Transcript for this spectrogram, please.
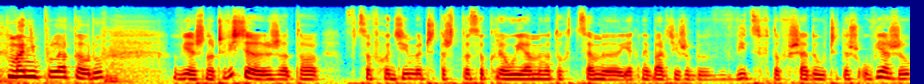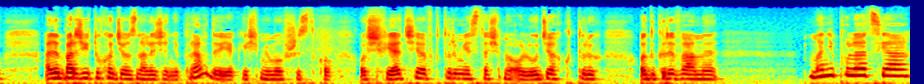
manipulatorów. Wiesz, no oczywiście, że to, w co wchodzimy, czy też to, co kreujemy, no to chcemy jak najbardziej, żeby widz w to wszedł, czy też uwierzył, ale bardziej tu chodzi o znalezienie prawdy jakiejś mimo wszystko, o świecie, w którym jesteśmy, o ludziach, których odgrywamy. Manipulacja?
